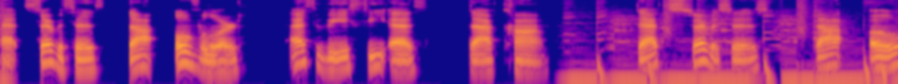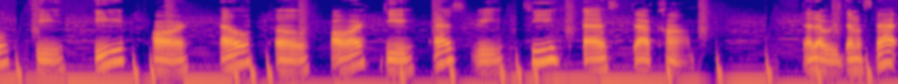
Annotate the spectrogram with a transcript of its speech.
at services.overlordsvcs.com. That's services dot O T E R L O R D S V T S dot com. Now that we're done with that,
